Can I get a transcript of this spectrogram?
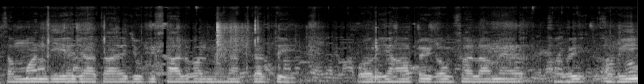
सम्मान दिया जाता है जो कि साल भर मेहनत करते हैं। और यहाँ पे गौशाला में अभी अभी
